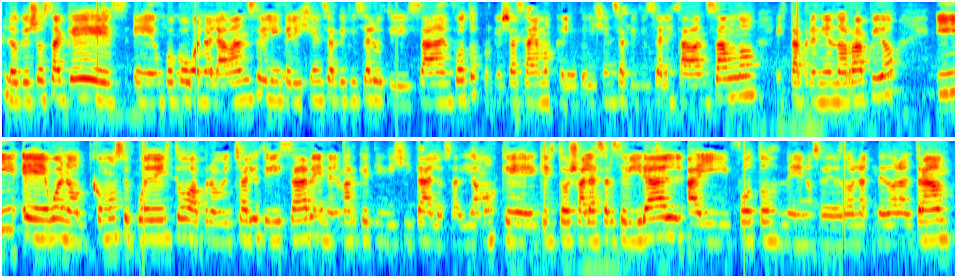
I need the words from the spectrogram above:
lo que yo saqué es eh, un poco, bueno, el avance de la inteligencia artificial utilizada en fotos, porque ya sabemos que la inteligencia artificial está avanzando, está aprendiendo rápido, y eh, bueno, cómo se puede esto aprovechar y utilizar en el marketing digital. O sea, digamos que, esto ya al hacerse viral, hay fotos de, no sé, de Donald, Trump,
